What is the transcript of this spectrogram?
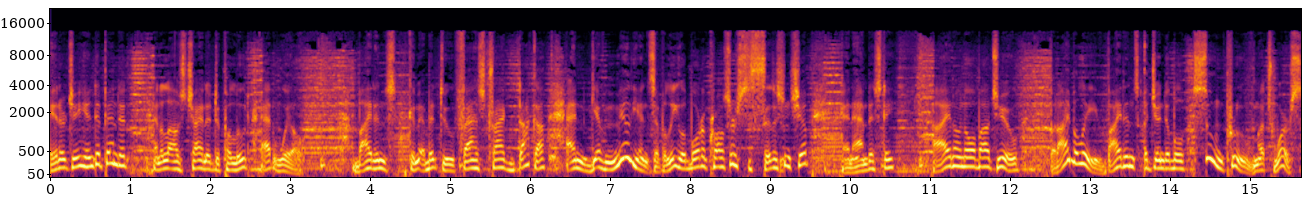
energy independent and allows China to pollute at will. Biden's commitment to fast track DACA and give millions of illegal border crossers citizenship and amnesty? I don't know about you, but I believe Biden's agenda will soon prove much worse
